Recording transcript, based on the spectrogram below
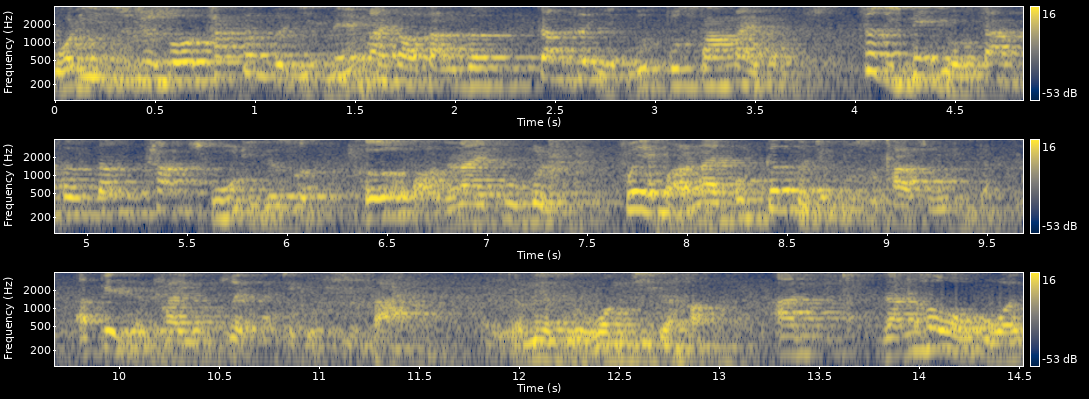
我的意思就是说，他根本也没卖到赃车，赃车也不不是他卖的。这里面有赃车，但是他处理的是合法的那一部分，非法的那一部分根本就不是他处理的，啊，变成他有罪，结果自杀。有没有什么忘记了哈？啊，然后我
